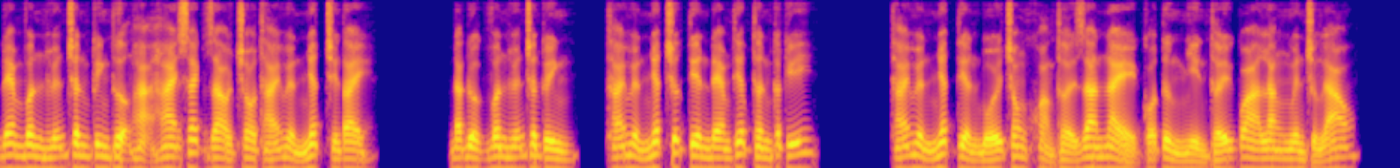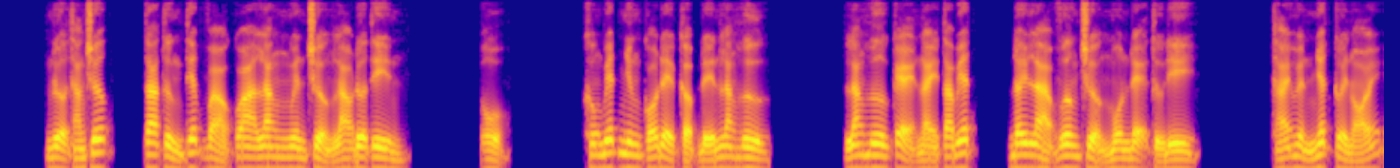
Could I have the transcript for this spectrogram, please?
đem vân huyễn chân kinh thượng hạ hai sách giao cho thái huyền nhất trên tay. Đạt được vân huyễn chân kinh, thái huyền nhất trước tiên đem tiếp thân cất kỹ. Thái huyền nhất tiền bối trong khoảng thời gian này có từng nhìn thấy qua lăng nguyên trưởng lão. Nửa tháng trước, ta từng tiếp vào qua lăng nguyên trưởng lão đưa tin. Ồ, không biết nhưng có đề cập đến lăng hư. Lăng hư kẻ này ta biết, đây là vương trưởng môn đệ tử đi thái huyền nhất cười nói,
